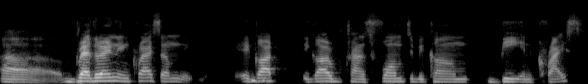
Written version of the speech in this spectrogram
uh brethren in Christ. Um it mm-hmm. got it got transformed to become be in Christ.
